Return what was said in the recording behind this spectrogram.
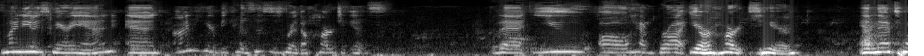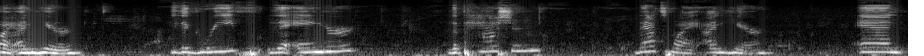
my name is Marianne, and I'm here because this is where the heart is. That you all have brought your hearts here, and that's why I'm here. The grief, the anger, the passion, that's why I'm here. And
